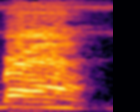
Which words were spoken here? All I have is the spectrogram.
Bruh.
